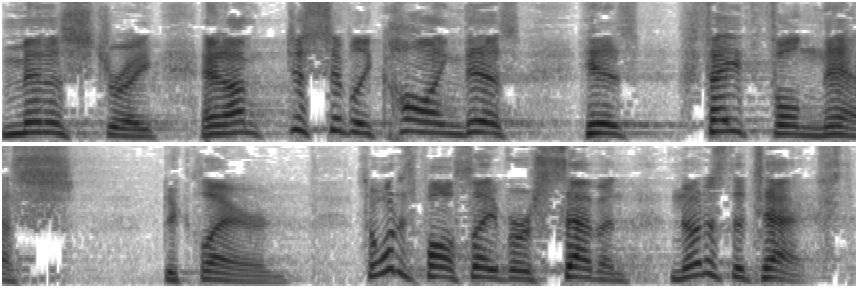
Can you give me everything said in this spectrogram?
ministry. And I'm just simply calling this his faithfulness declared. So, what does Paul say, verse 7? Notice the text.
